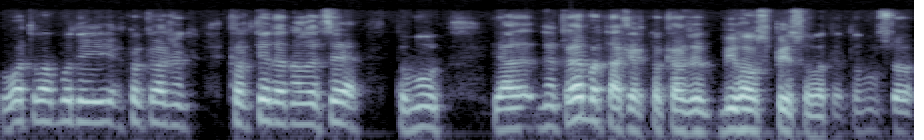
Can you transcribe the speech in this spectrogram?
От вам буде, як то кажуть, картина на лице. Тому я не треба так, як то кажуть, бігом списувати, тому що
